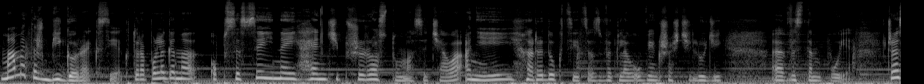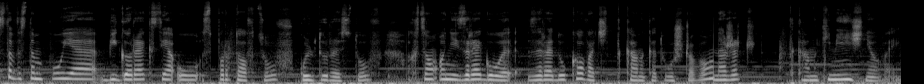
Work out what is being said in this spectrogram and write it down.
Mamy też bigoreksję, która polega na obsesyjnej chęci przyrostu masy ciała, a nie jej redukcji, co zwykle u większości ludzi e, występuje. Często występuje bigoreksja u sportowców, kulturystów. Chcą oni z reguły zredukować tkankę tłuszczową na rzecz tkanki mięśniowej.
